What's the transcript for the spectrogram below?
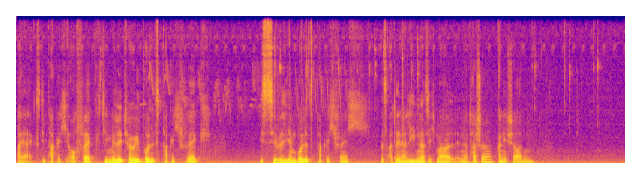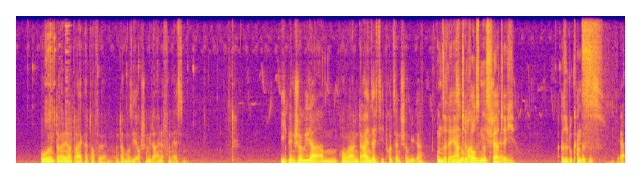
Fire Axe, die packe ich auch weg. Die Military Bullets packe ich weg. Die Civilian Bullets packe ich weg. Das Adrenalin lasse ich mal in der Tasche, kann nicht schaden. Und dann habe ich noch drei Kartoffeln. Und da muss ich auch schon wieder eine von essen. Ich bin schon wieder am Hungern. 63% schon wieder. Unsere Geht so Ernte draußen ist fertig. schnell. Also du kannst Das ist, ja,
